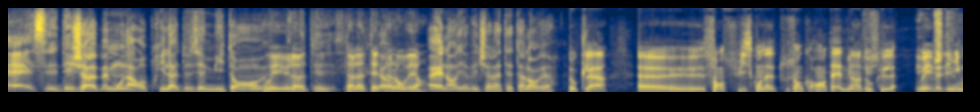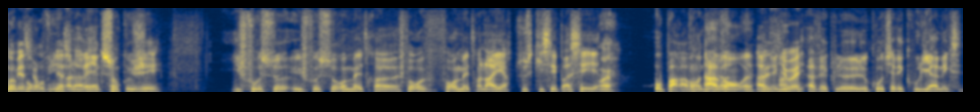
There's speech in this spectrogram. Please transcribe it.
Eh, c'est déjà, même on a repris la deuxième mi-temps. euh, Oui, là, t'as la tête à l'envers. Eh non, il y avait déjà la tête à l'envers. Donc là, euh, s'ensuit ce qu'on a tous encore en tête. Mais hein, juste- donc, là- oui, vas-y, Nico, excuse-moi, bien pour sûr. revenir bien à la réaction que j'ai, il faut se, il faut se remettre, euh, faut, re- faut remettre en arrière tout ce qui s'est passé Ouais. auparavant. déjà, Avant, ouais. Avec, Vas-y, ouais. avec le, le coach, avec William, etc.,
